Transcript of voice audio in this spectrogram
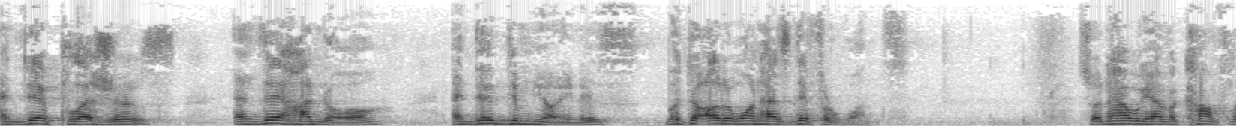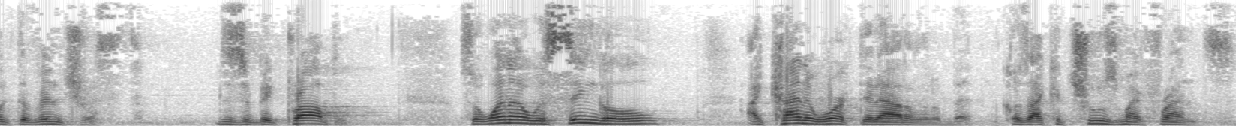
And their pleasures, and their hanor, and their dimyonis, but the other one has different ones. So now we have a conflict of interest. This is a big problem. So when I was single, I kind of worked it out a little bit because I could choose my friends.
